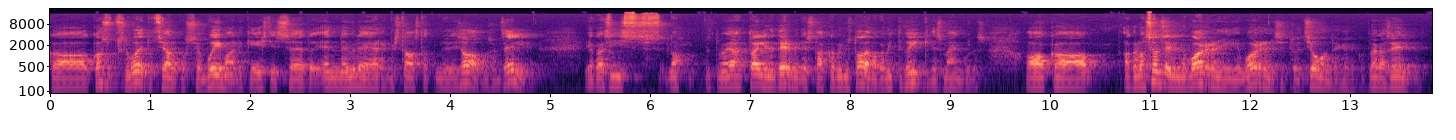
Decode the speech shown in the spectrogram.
ka kasutusele võetud seal, kus see on võimalik, Eestisse enne ülejärgmist aastat nüüd ei saabu, see on selge. ja ka siis noh, ütleme jah, Tallinna derbidest hakkab ilmselt olema, aga mitte kõikides mängudes, aga aga noh, see on selline varri, varri situatsioon tegelikult väga selgelt.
